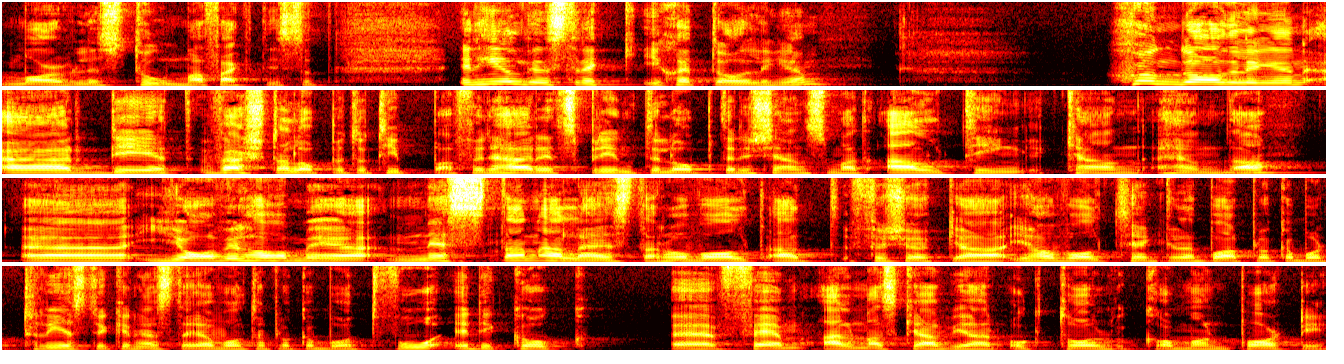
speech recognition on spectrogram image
Marvelous Toma faktiskt. Så en hel del streck i sjätte avdelningen. Sjunde avdelningen är det värsta loppet att tippa. För Det här är ett sprinterlopp där det känns som att allting kan hända. Eh, jag vill ha med nästan alla hästar. Har valt att försöka, jag har valt att bara plocka bort tre stycken hästar. Jag har valt att plocka bort två Eddie Cook, eh, fem Almas Kaviar och tolv Common Party.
